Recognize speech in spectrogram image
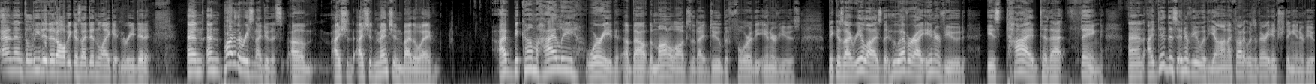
and then deleted it all because I didn't like it and redid it. And and part of the reason I do this, um, I should I should mention by the way, I've become highly worried about the monologues that I do before the interviews because I realize that whoever I interviewed is tied to that thing. And I did this interview with Jan. I thought it was a very interesting interview.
